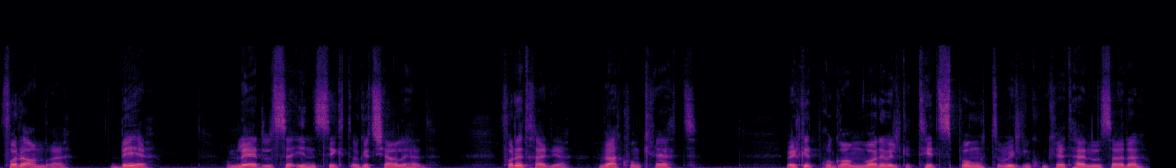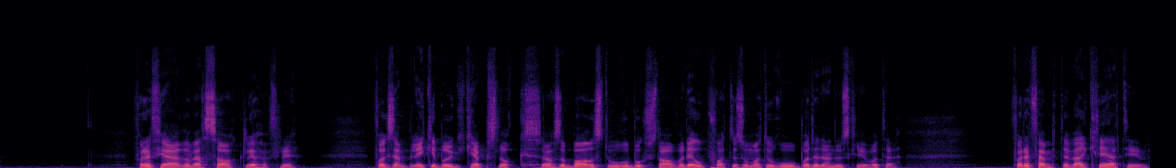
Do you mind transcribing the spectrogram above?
For det andre, be om ledelse, innsikt og Guds kjærlighet. For det tredje, vær konkret. Hvilket program var det, hvilket tidspunkt og hvilken konkret hendelse er det? For det fjerde, vær saklig og høflig. F.eks. ikke bruk caps lock, altså bare store bokstaver. Det oppfattes som at du roper til den du skriver til. For det femte, vær kreativ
